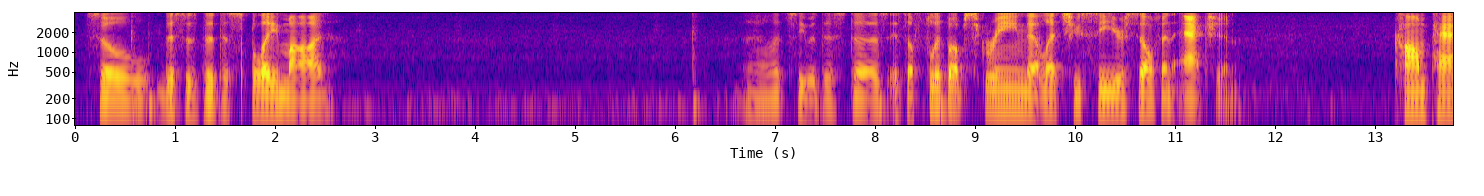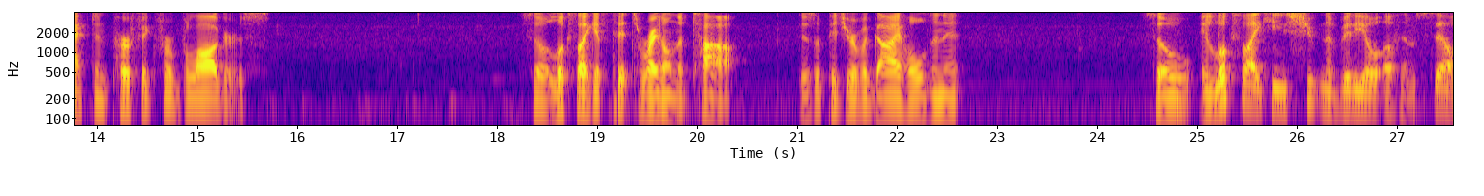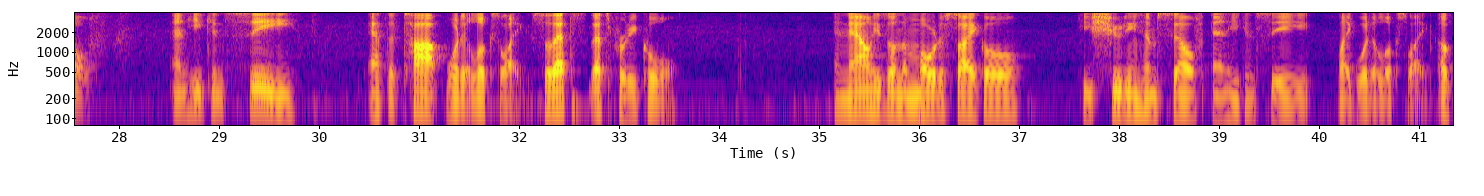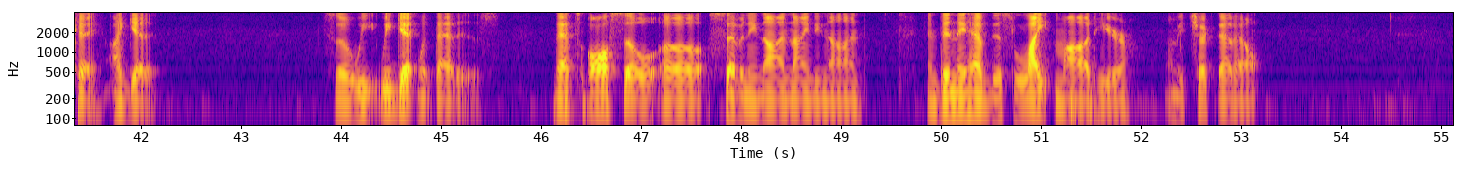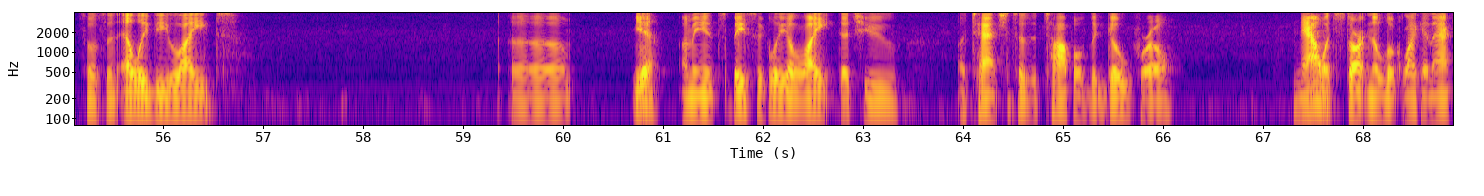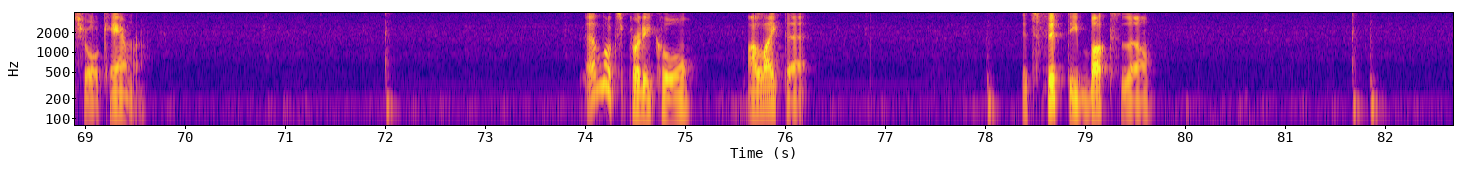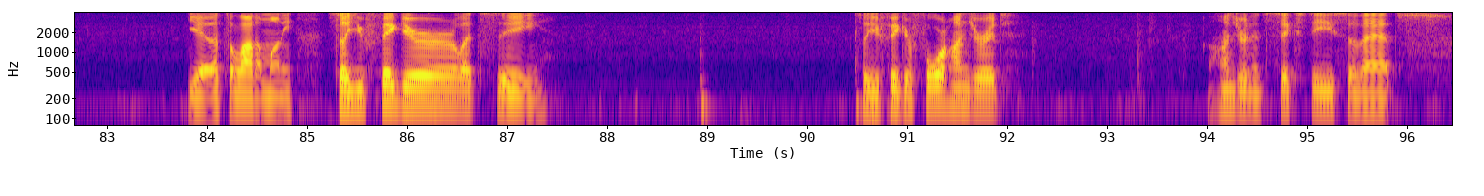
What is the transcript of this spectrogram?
So this is the display mod. Uh, let's see what this does. It's a flip-up screen that lets you see yourself in action. Compact and perfect for vloggers. So it looks like it fits right on the top. There's a picture of a guy holding it. So it looks like he's shooting a video of himself and he can see at the top what it looks like. So that's that's pretty cool. And now he's on the motorcycle. He's shooting himself and he can see like what it looks like. Okay, I get it. So we, we get what that is. That's also uh, 79.99. And then they have this light mod here. Let me check that out. So it's an LED light. Uh, yeah, I mean it's basically a light that you attached to the top of the GoPro. Now it's starting to look like an actual camera. That looks pretty cool. I like that. It's 50 bucks though. Yeah, that's a lot of money. So you figure, let's see. So you figure 400 160 so that's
